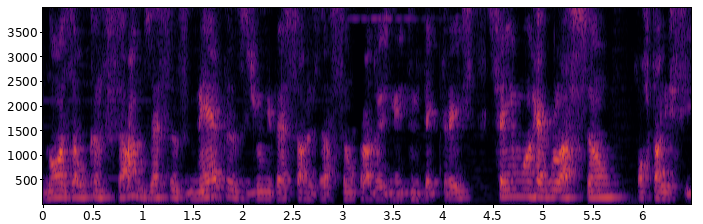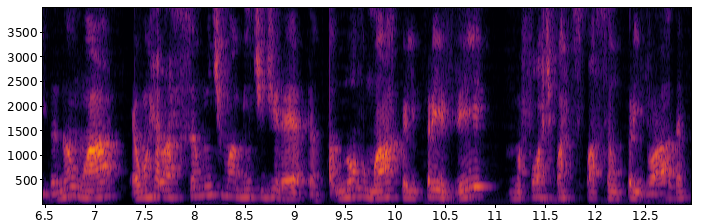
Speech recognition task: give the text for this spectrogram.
nós alcançarmos essas metas de universalização para 2033 sem uma regulação fortalecida. Não há, é uma relação intimamente direta. O novo marco ele prevê uma forte participação privada,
